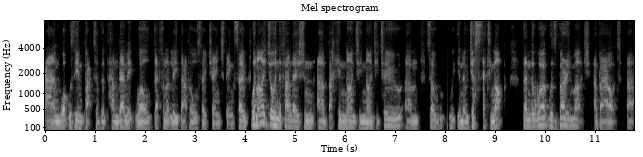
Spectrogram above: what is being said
and what was the impact of the pandemic? Well, definitely that also changed things. So when I joined the foundation uh, back in 1992, um, so you know just setting up, then the work was very much about uh,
